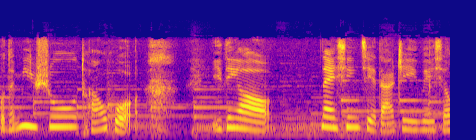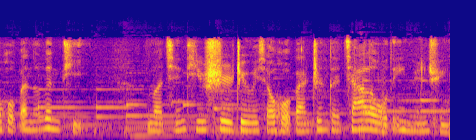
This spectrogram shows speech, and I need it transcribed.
我的秘书团伙 一定要耐心解答这一位小伙伴的问题。那么前提是这位小伙伴真的加了我的应援群。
